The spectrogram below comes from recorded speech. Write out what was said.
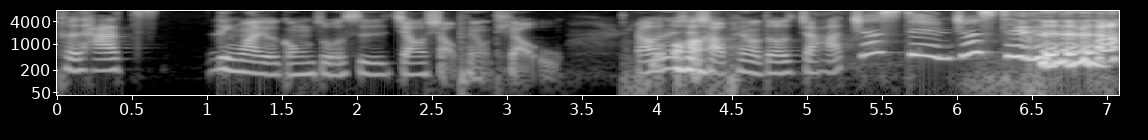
可是他另外一个工作是教小朋友跳舞，然后那些小朋友都叫他 Justin，Justin。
